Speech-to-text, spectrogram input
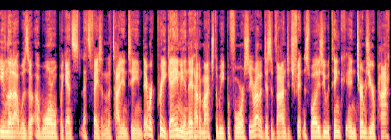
even though that was a, a warm up against, let's face it, an Italian team, they were pretty gamey and they'd had a match the week before. So you're at a disadvantage fitness wise, you would think, in terms of your pack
